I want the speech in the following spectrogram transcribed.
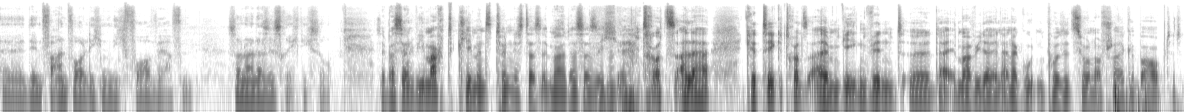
äh, den Verantwortlichen nicht vorwerfen. Sondern das ist richtig so. Sebastian, wie macht Clemens Tönnies das immer, dass er sich äh, trotz aller Kritik, trotz allem Gegenwind äh, da immer wieder in einer guten Position auf Schalke behauptet?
